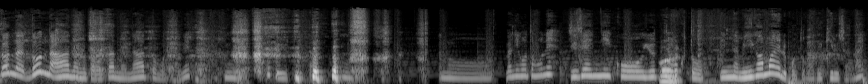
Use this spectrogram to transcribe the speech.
どんな、どんなあーなのかわかんないなと思ってね。うん。ちょっと言っていた。うん。あのー、何事もね、事前にこう言っておくと、みんな身構えることができるじゃない？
